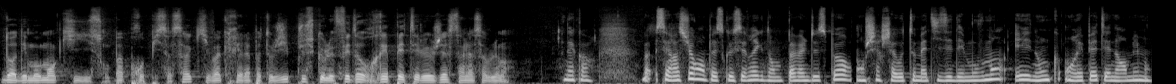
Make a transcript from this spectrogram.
dans des moments qui sont pas propices à ça, qui va créer la pathologie, plus que le fait de répéter le geste inlassablement. D'accord. Bah, c'est rassurant parce que c'est vrai que dans pas mal de sports, on cherche à automatiser des mouvements et donc on répète énormément.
